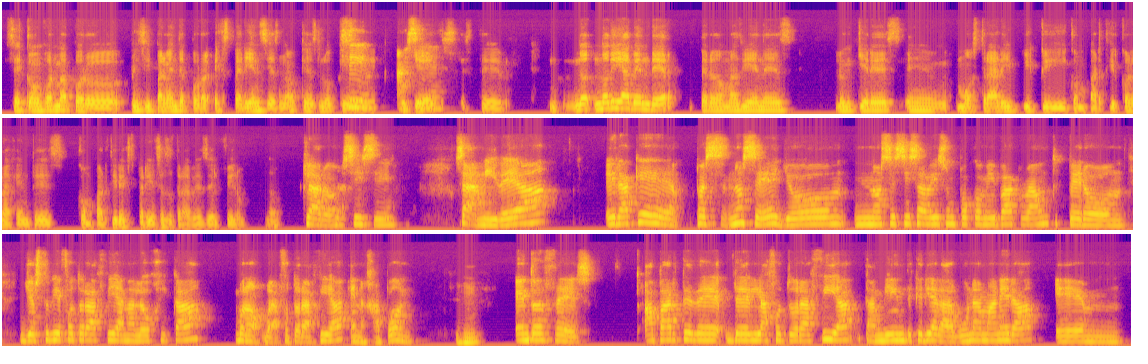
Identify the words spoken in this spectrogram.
se conforma por principalmente por experiencias, ¿no? Que es lo que Sí, que así quieres, este, no, no diría vender, pero más bien es lo que quieres eh, mostrar y, y- y compartir con la gente, es compartir experiencias a través del film, ¿no? Claro, sí, sí. O sea, mi idea era que, pues no sé, yo no sé si sabéis un poco mi background, pero yo estudié fotografía analógica, bueno, la fotografía en Japón. Entonces, aparte de, de la fotografía, también quería de alguna manera em,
